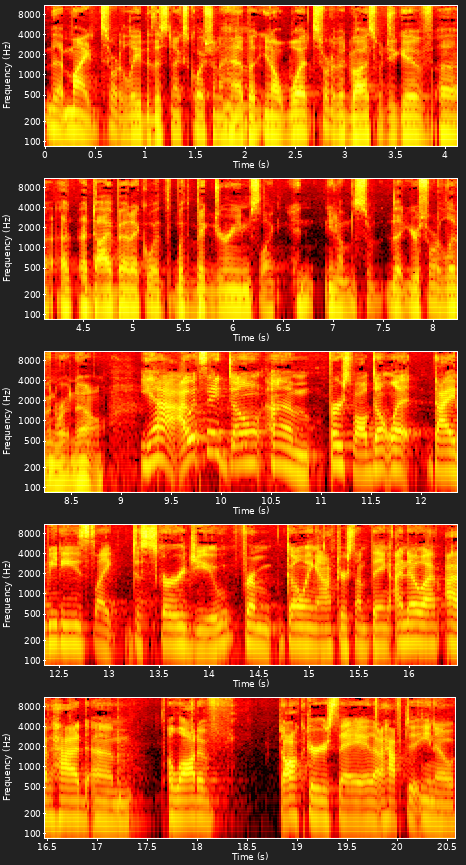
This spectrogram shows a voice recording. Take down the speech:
that might sort of lead to this next question I had. But you know, what sort of advice would you give uh, a, a diabetic with with big dreams, like in, you know that you're sort of living right now? yeah, I would say don't. Um, first of all, don't let diabetes like discourage you from going after something. I know I've I've had um, a lot of doctors say that I have to you know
